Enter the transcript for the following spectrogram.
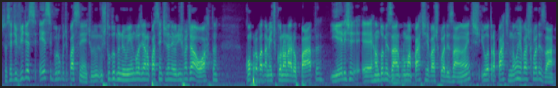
se você divide esse, esse grupo de pacientes, o, o estudo do New England era um paciente de aneurisma de aorta, comprovadamente coronariopata, e eles é, randomizaram para uma parte revascularizar antes e outra parte não revascularizar.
